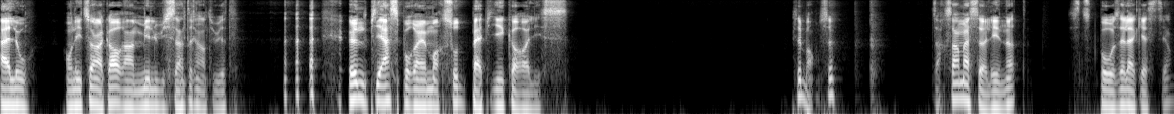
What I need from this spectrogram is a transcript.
Allô. On est-tu encore en 1838? Une pièce pour un morceau de papier calice. C'est bon, ça. Ça ressemble à ça, les notes. Si tu te posais la question.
